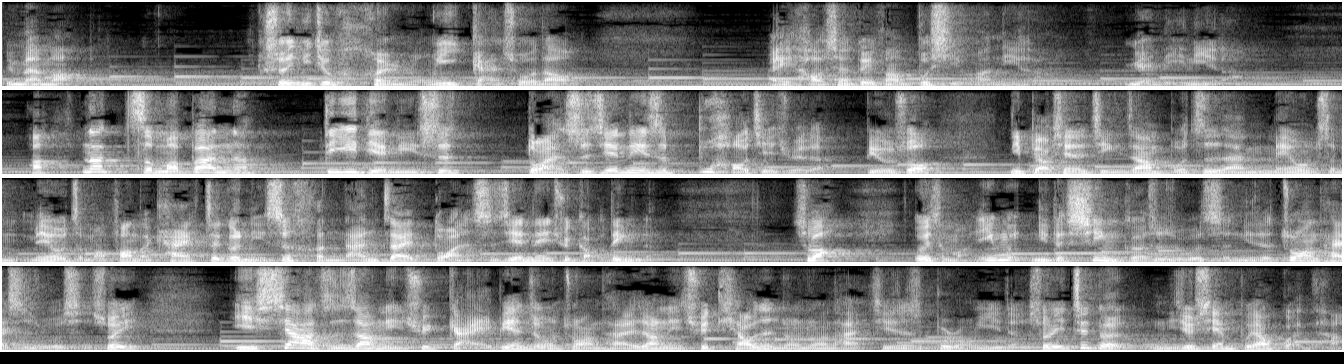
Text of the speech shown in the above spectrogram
明白吗？所以你就很容易感受到，哎，好像对方不喜欢你了，远离你了。好，那怎么办呢？第一点，你是短时间内是不好解决的，比如说。你表现的紧张不自然，没有什么没有怎么放得开，这个你是很难在短时间内去搞定的，是吧？为什么？因为你的性格是如此，你的状态是如此，所以一下子让你去改变这种状态，让你去调整这种状态，其实是不容易的。所以这个你就先不要管它，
